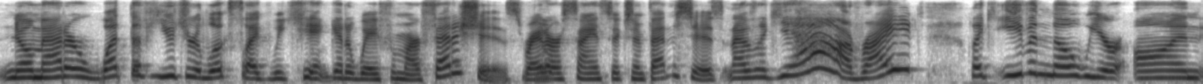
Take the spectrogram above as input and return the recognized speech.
no matter what the future looks like, we can't get away from our fetishes, right? Yep. Our science fiction fetishes. And I was like, Yeah, right? Like, even though we are on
